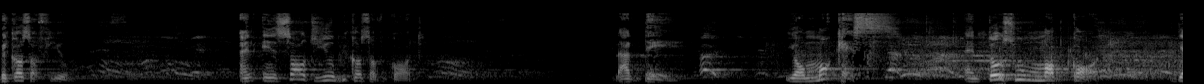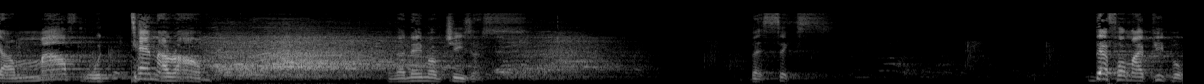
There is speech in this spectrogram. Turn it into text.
because of you and insult you because of God. That day, your mockers and those who mock God, their mouth will turn around in the name of Jesus. Verse 6. Therefore, my people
